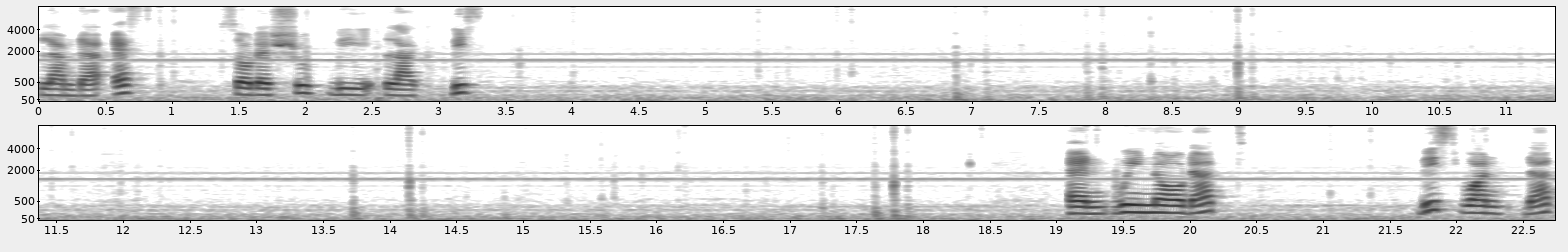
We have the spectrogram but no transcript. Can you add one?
lambda x. So that should be like this and we know that this one that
